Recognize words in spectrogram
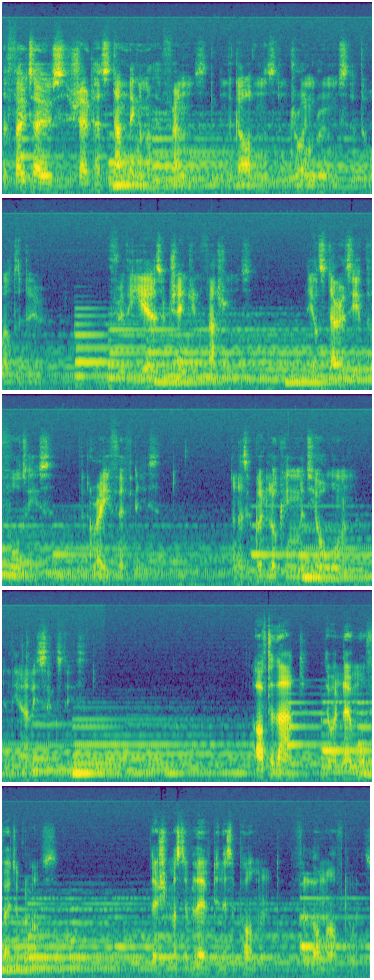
The photos showed her standing among her friends in the gardens and drawing rooms of the well-to-do, through the years of changing fashions, the austerity of the 40s, the grey 50s, and as a good-looking, mature woman in the early 60s. After that, there were no more photographs, though she must have lived in this apartment for long afterwards.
